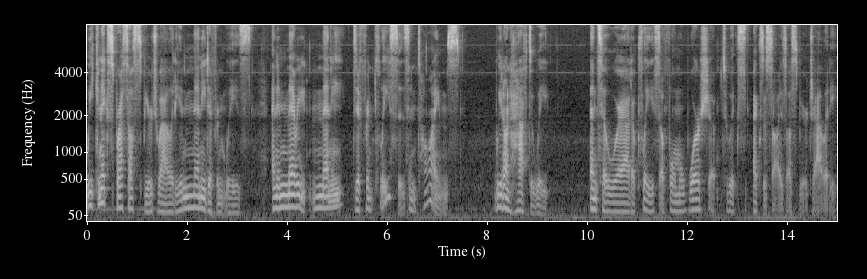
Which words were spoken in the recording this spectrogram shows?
We can express our spirituality in many different ways and in many, many different places and times. We don't have to wait until we're at a place of formal worship to ex- exercise our spirituality.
